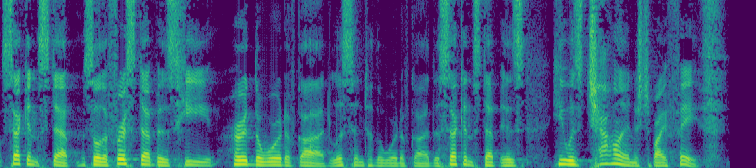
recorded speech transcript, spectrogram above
second step, so the first step is he heard the word of God, listened to the word of God. The second step is he was challenged by faith.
